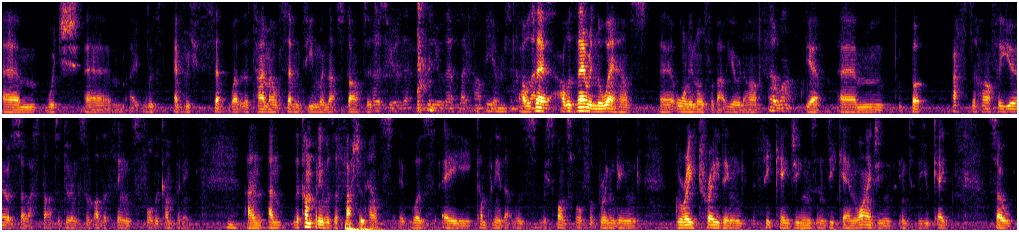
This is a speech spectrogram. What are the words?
um, which um, it was every se- well at the time I was seventeen when that started. Oh, so you were there, you were there for like half a year or something? I was there. I was there in the warehouse, uh, all in all, for about a year and a half. Oh, wow. Yeah, um, but after half a year or so, I started doing some other things for the company, and and the company was a fashion house. It was a company that was responsible for bringing grey trading CK jeans and DKNY jeans into the UK. So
